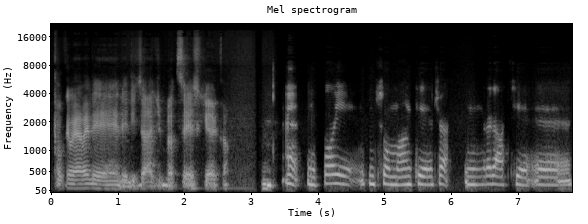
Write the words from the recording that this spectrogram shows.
può creare dei, dei disagi pazzeschi ecco. Eh, e poi insomma anche cioè, Mm, ragazzi, eh,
